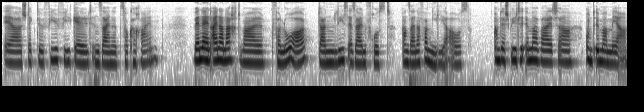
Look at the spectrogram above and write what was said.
Er steckte viel, viel Geld in seine Zockereien. Wenn er in einer Nacht mal verlor, dann ließ er seinen Frust an seiner Familie aus. Und er spielte immer weiter und immer mehr.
